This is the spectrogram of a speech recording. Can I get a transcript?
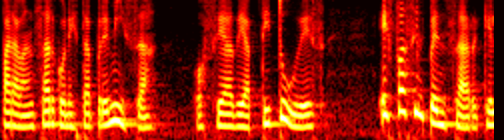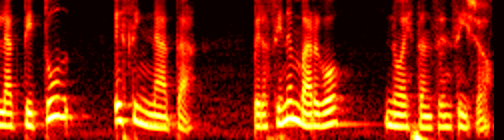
para avanzar con esta premisa, o sea, de aptitudes, es fácil pensar que la actitud es innata, pero sin embargo no es tan sencillo.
